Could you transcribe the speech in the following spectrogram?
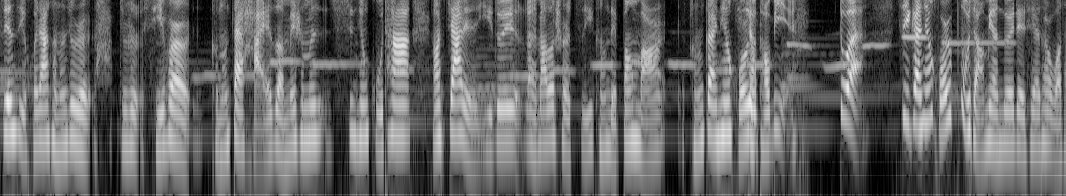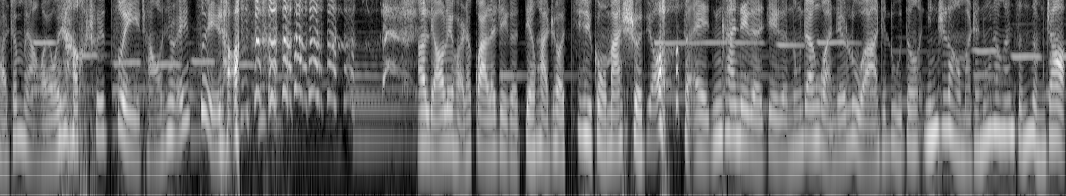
自言自语回答，可能就是就是媳妇儿可能带孩子，没什么心情顾他，然后家里一堆乱七八糟事儿，自己可能得帮忙，可能干一天活儿想逃避，对自己干天活儿又不想面对这些，他说我操，真不想回去，我就想出去醉一场。我心说，哎，醉一场。然后聊了一会儿，他挂了这个电话之后，继续跟我妈社交，说：“哎，您看这个这个农展馆这路啊，这路灯，您知道吗？这农展馆怎么怎么着，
